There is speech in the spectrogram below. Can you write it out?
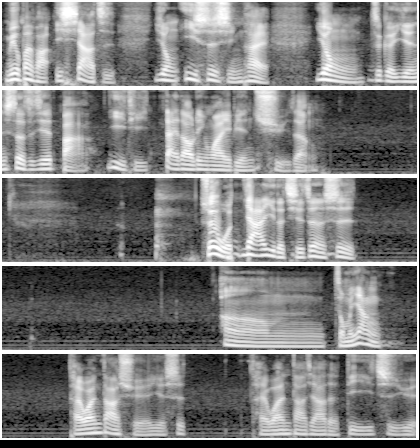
没有办法一下子用意识形态、用这个颜色直接把议题带到另外一边去，这样。所以我讶异的其实真的是，嗯，怎么样？台湾大学也是。台湾大家的第一志愿，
